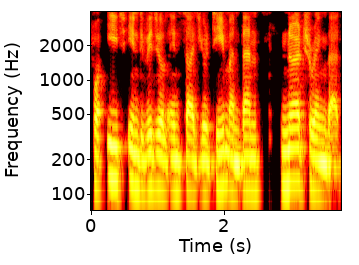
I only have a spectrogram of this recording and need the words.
for each individual inside your team and then nurturing that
